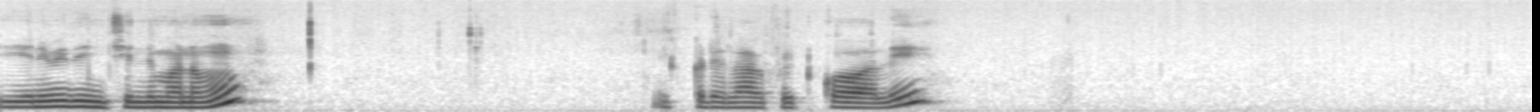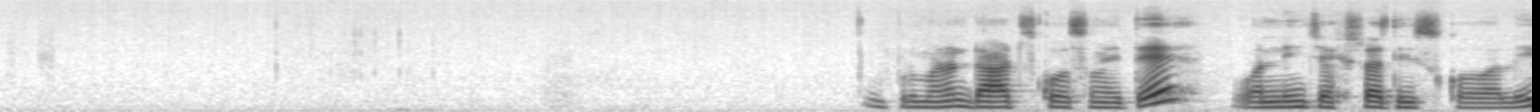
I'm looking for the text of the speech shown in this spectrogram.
ఈ ఎనిమిది ఇంచింది మనము ఇక్కడ ఇలా పెట్టుకోవాలి. ఇప్పుడు మనం డాట్స్ కోసం అయితే వన్ ఇంచ్ ఎక్స్ట్రా తీసుకోవాలి.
